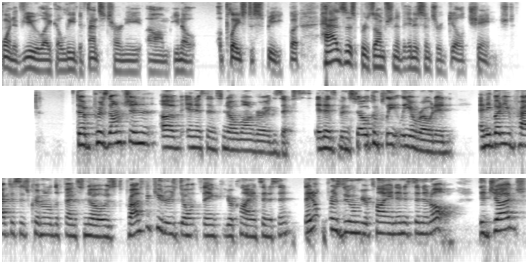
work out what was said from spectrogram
point of view, like a lead defense attorney, um, you know, a place to speak. But has this presumption of innocence or guilt changed? The presumption of innocence no longer exists. It has been so completely eroded. Anybody who practices criminal defense knows prosecutors don't think your client's innocent. They don't presume your client innocent at all. The judge,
